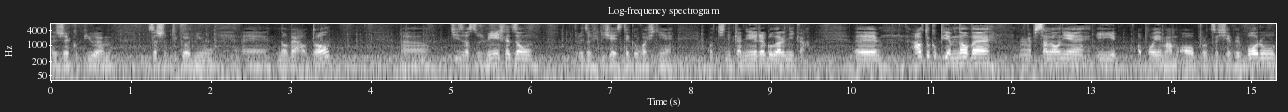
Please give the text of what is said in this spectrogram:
że kupiłem w zeszłym tygodniu nowe auto Ci z Was, którzy mnie śledzą, dowiedzą się dzisiaj z tego właśnie odcinka nieregularnika. E, auto kupiłem nowe w salonie i opowiem Wam o procesie wyboru,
